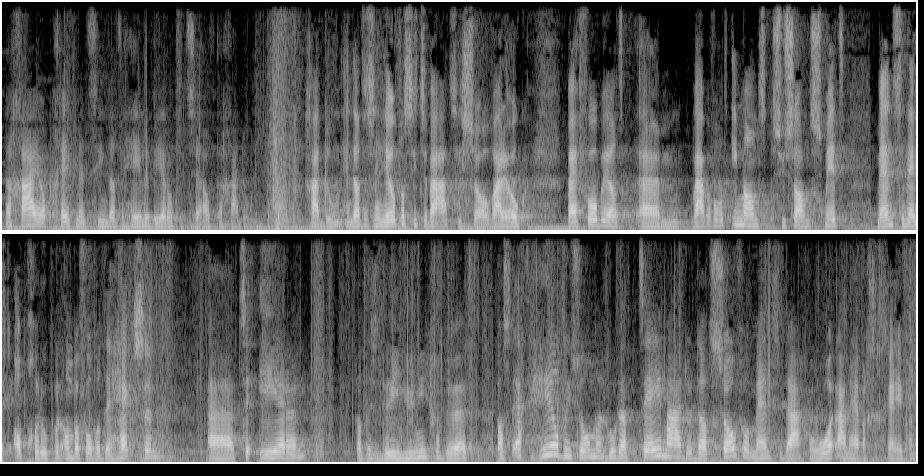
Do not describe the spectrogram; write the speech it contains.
dan ga je op een gegeven moment zien dat de hele wereld hetzelfde gaat doen. Gaat doen. En dat is in heel veel situaties zo. Waar ook bijvoorbeeld, um, waar bijvoorbeeld iemand, Suzanne Smit, mensen heeft opgeroepen om bijvoorbeeld de heksen uh, te eren. Dat is 3 juni gebeurd. Was het echt heel bijzonder hoe dat thema, doordat zoveel mensen daar gehoor aan hebben gegeven,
